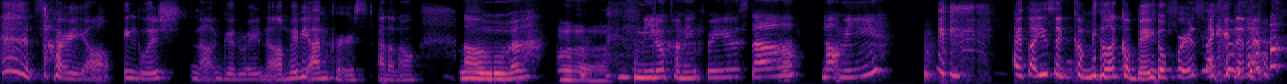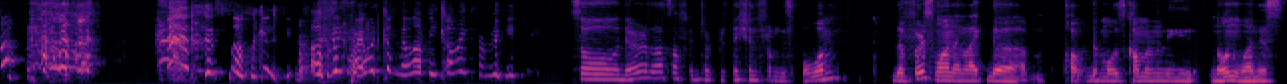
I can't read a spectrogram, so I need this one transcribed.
Sorry, y'all. English not good right now. Maybe I'm cursed. I don't know. Um, Mino coming for you, style. Not me. I thought you said Camila Cabello for a second, and I was so confused. I was like, why would Camila be coming for me? So there are lots of interpretations from this poem. The first one and like the the most commonly known one is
